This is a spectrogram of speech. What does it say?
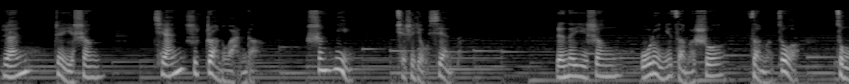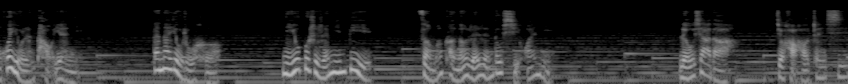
人这一生。钱是赚不完的，生命却是有限的。人的一生，无论你怎么说、怎么做，总会有人讨厌你。但那又如何？你又不是人民币，怎么可能人人都喜欢你？留下的，就好好珍惜；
